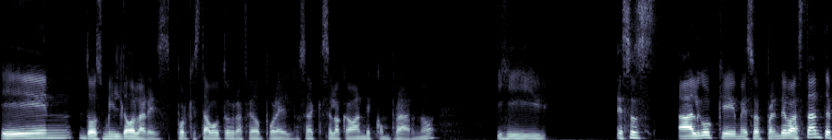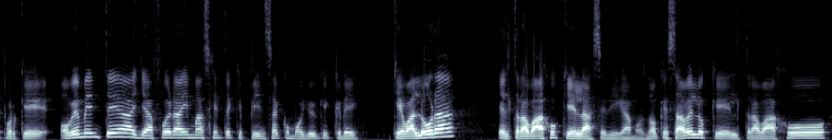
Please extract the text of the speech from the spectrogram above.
en dos mil dólares, porque estaba autografiado por él, o sea que se lo acaban de comprar, ¿no? Y eso es algo que me sorprende bastante, porque obviamente allá afuera hay más gente que piensa como yo y que cree, que valora el trabajo que él hace, digamos, ¿no? Que sabe lo que el trabajo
